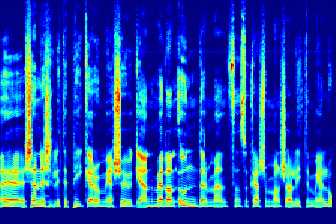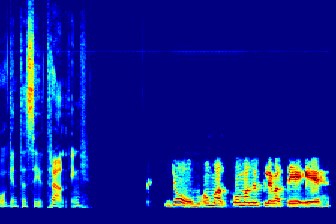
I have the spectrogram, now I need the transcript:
eh, känner sig lite piggare och mer sugen, medan under mensen så kanske man kör lite mer lågintensiv träning. Ja, om man, om man upplever att det är,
